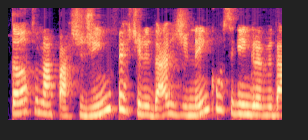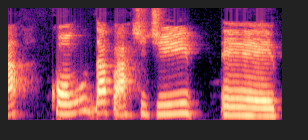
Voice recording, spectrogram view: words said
tanto na parte de infertilidade, de nem conseguir engravidar, como da parte de é,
